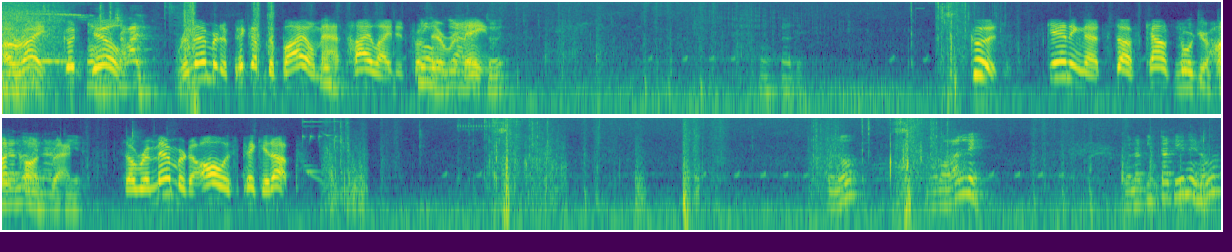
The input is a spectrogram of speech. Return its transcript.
All right, good kill. remember to pick up the biomass highlighted from their remains. esto. No, espérate. Good. Scanning that stuff counts toward your hunt enterando de nada, contract. So remember to always pick it up. Bueno, vamos a darle. Buena pinta tiene, ¿no?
